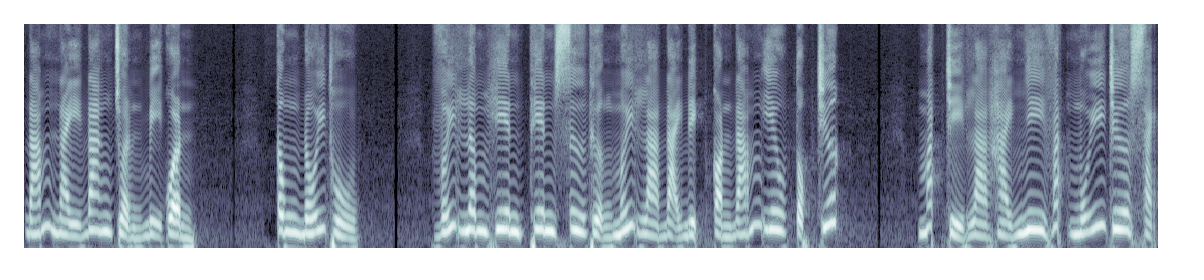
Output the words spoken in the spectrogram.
Đám này đang chuẩn bị quần. Công đối thủ. Với Lâm Hiên, thiên sư thượng mới là đại địch còn đám yêu tộc trước. Mắt chỉ là hài nhi vắt mũi chưa sạch.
